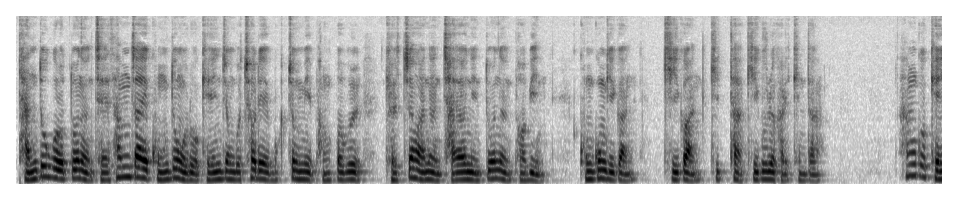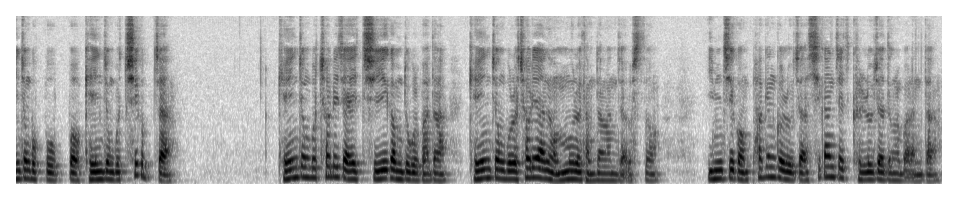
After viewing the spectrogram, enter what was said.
단독으로 또는 제3자의 공동으로 개인정보 처리의 목적 및 방법을 결정하는 자연인 또는 법인, 공공기관, 기관, 기타, 기구를 가리킨다. 한국 개인정보보호법 개인정보 취급자 개인정보 처리자의 지휘 감독을 받아 개인정보를 처리하는 업무를 담당하는 자로서 임직원, 파견근로자, 시간제 근로자 등을 말한다.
